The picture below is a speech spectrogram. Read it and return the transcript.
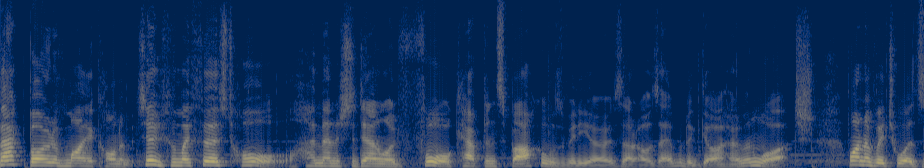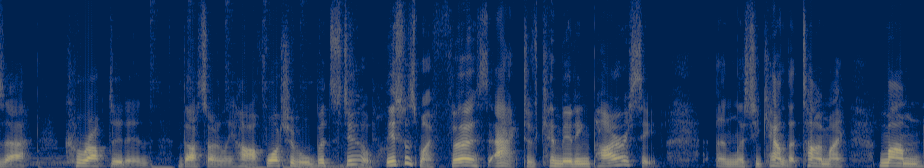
backbone of my economy. So for my first haul, I managed to download four Captain Sparkles videos that I was able to go home and watch. One of which was uh, corrupted and thus only half watchable, but still. This was my first act of committing piracy unless you count that time my mum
